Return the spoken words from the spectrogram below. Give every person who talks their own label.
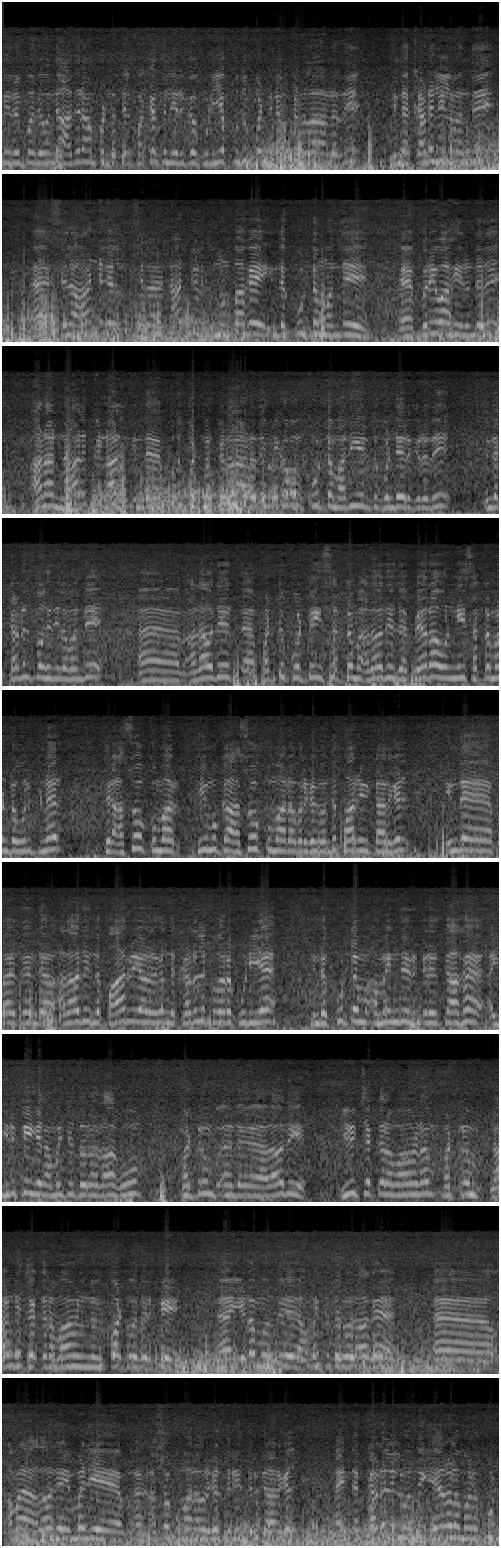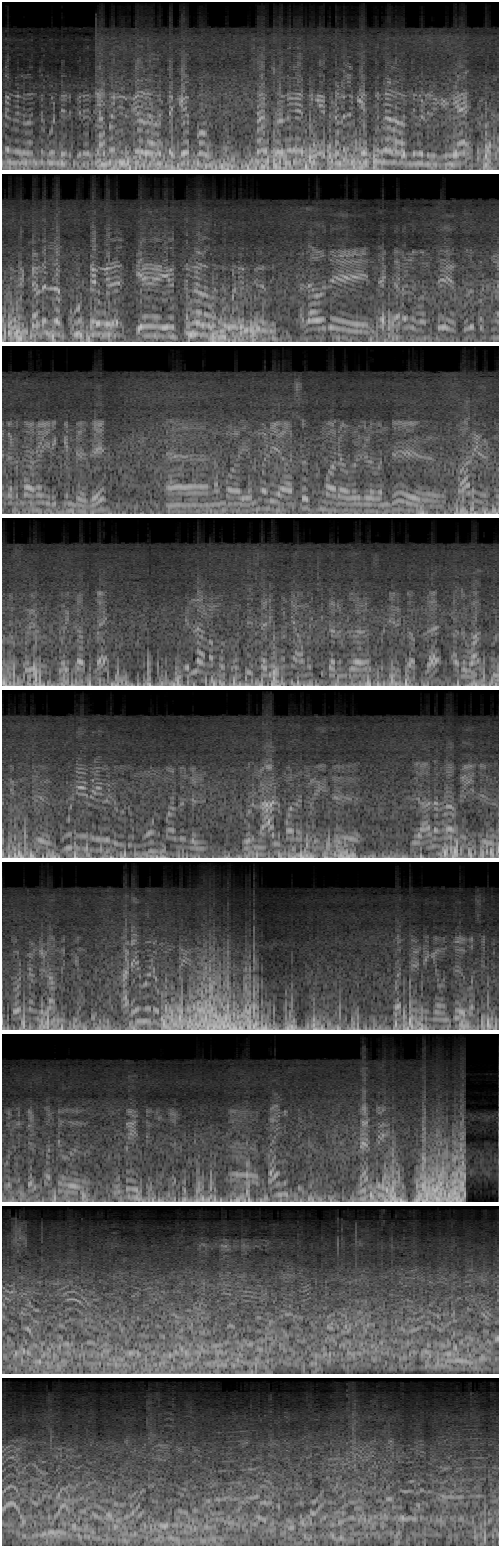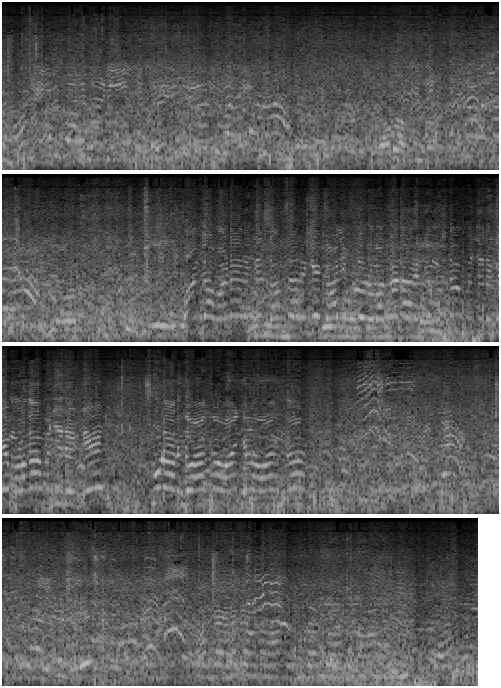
Speaker 1: கொண்டிருப்பது இருப்பது வந்து அதிராம்பட்டத்தில் பக்கத்தில் இருக்கக்கூடிய புதுப்பட்டினம் கடலானது. இந்த கடலில் வந்து சில ஆண்டுகள் சில நாட்களுக்கு முன்பாக இந்த கூட்டம் வந்து குறைவாக இருந்தது. ஆனால் நாளுக்கு நாள் இந்த புதுப்பட்டினம் கடலானது மிகவும் கூட்டம் அதிகரித்து கொண்டே இருக்கிறது. இந்த கடல் பகுதியில் வந்து அதாவது பட்டுக்கோட்டை சட்டம் அதாவது பேராவுண்ணி சட்டமன்ற உறுப்பினர் திரு அசோக்குமார் திமுக அசோக்குமார் அவர்கள் வந்து பார்வையிட்டார்கள். இந்த இந்த அதாவது இந்த பார்வையாளர்கள் இந்த கடலுக்கு வரக்கூடிய இந்த கூட்டம் அமைந்து இருக்கிறதுக்காக இருக்கைகள் அமைத்து தருவதாகவும் மற்றும் அந்த அதாவது இருசக்கர வாகனம் மற்றும் நான்கு சக்கர வாகனங்கள் நிப்பாட்டுவதற்கு இடம் வந்து அமைத்து தருவதாக அதாவது எம்எல்ஏ அசோக்குமார் அவர்கள் தெரிவித்திருக்கிறார்கள். இந்த கடலில் வந்து ஏராளமான கூட்டங்கள் வந்து கொண்டிருக்கிறது. நபர் இருக்கிறத அவர்கிட்ட கேட்போம். சார் சொல்லுங்க நீங்க கடலுக்கு எத்தனை நாளாக வந்து கொண்டு இருக்கீங்க இந்த கடலில் கூட்டங்கள் எத்தனை நாளாக வந்து கொண்டு இருக்கிறது
Speaker 2: அதாவது இந்த கடல் வந்து புதுப்பட்டின கடலாக இருக்கின்றது. நம்ம எம்எல்ஏ அசோக்குமார் அவர்கள் வந்து பாறை வந்து போய் போயிட்டாப்புல. எல்லாம் நமக்கு வந்து சரி பண்ணி அமைச்சு தரன்றதாக சொல்லியிருக்காப்புல. அது வாக்குறுதி வந்து கூடிய விரைவில் ஒரு மூணு மாதங்கள் ஒரு நாலு மாதங்கள் இது இது அழகாக இது தோட்டங்கள் அமைக்கும். அனைவரும் வந்து இது வந்து நீங்கள் வந்து வசித்துக் கொள்ளுங்கள் வந்து உபயோகித்துக்கொள்ளுங்கள் பயணித்துக்கள்
Speaker 1: நன்றி.
Speaker 3: சம்சா இருக்கு காலிஃப்ளவர் வக்கடா இருக்கு முட்டா பஜ்ஜி இருக்கு மிளகா பஜ்ஜி இருக்கு சூடா இருக்கு வாங்க வாங்கிக்கலாம் வாங்க வாங்க எனக்கு வேணாம், வாங்க சூடா இருக்கு வாங்கிக்கலாம்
